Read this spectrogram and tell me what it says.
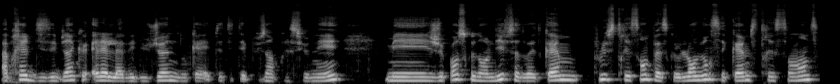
Après, elle disait bien que elle, elle l'avait lu jeune, donc elle avait peut-être été plus impressionnée. Mais je pense que dans le livre, ça doit être quand même plus stressant parce que l'ambiance est quand même stressante.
